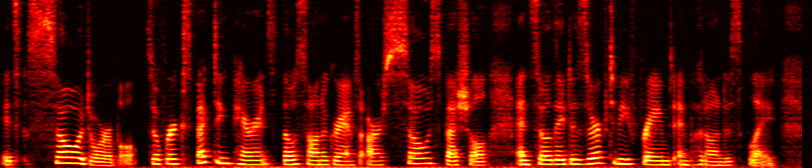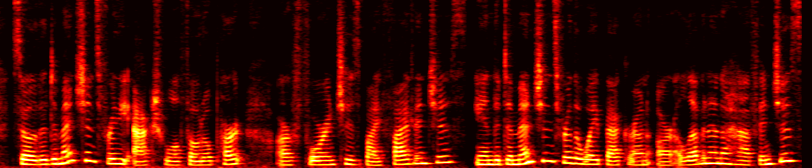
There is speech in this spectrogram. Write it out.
It's so adorable. So for expecting parents, those sonograms are so special and so they deserve to be framed and put on display. So the dimensions for the actual photo part are 4 inches by 5 inches and the dimensions for the white background are 11 and a half inches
